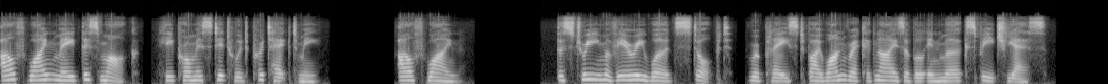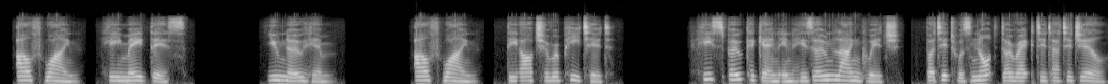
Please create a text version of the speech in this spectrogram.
Alfwine made this mark, he promised it would protect me. Alfwine. The stream of eerie words stopped, replaced by one recognizable in Merc speech yes. Alfwine, he made this. You know him. Alfwine, the archer repeated. He spoke again in his own language, but it was not directed at Agil.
